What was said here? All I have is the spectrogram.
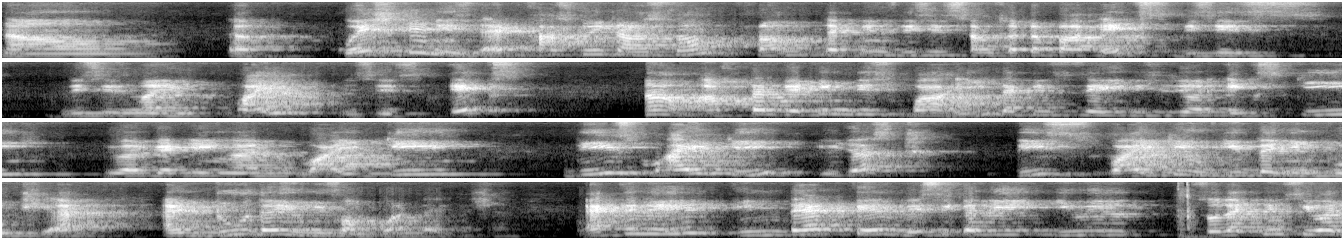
now the question is that first we transform from that means this is some sort of a x, this is this is my y, this is x. Now after getting this y, that means say this is your xt, you are getting an yt. This yt, you just this yt you give the input here and do the uniform quantization. Actually, in that case, basically you will, so that means you are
